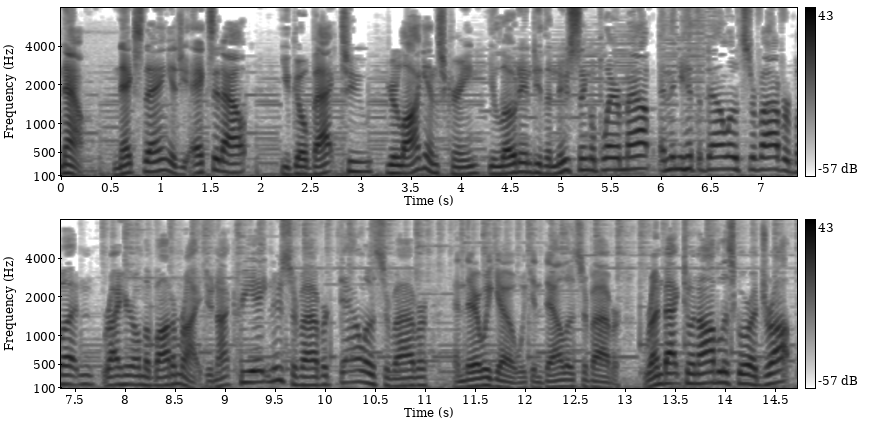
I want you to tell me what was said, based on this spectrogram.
Now, next thing is you exit out, you go back to your login screen, you load into the new single player map, and then you hit the download Survivor button right here on the bottom right. Do not create new Survivor, download Survivor, and there we go. We can download Survivor. Run back to an obelisk or a drop,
